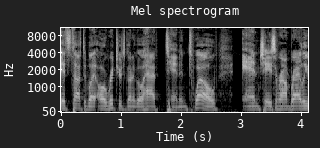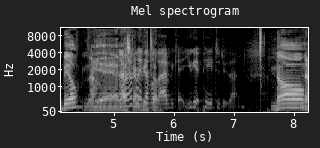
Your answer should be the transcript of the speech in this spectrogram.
it's tough to be like, oh, Richard's going to go have ten and twelve. And chase around Bradley Beal? No. Yeah, that's gonna going to play be devil's tough. advocate. You get paid to do that. No, No,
